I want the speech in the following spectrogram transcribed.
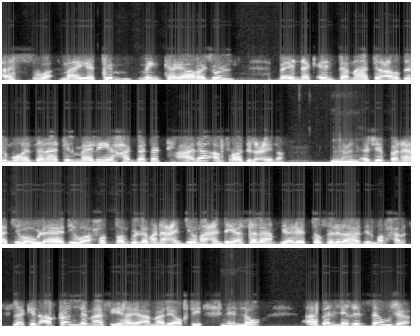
أسوأ ما يتم منك يا رجل بإنك أنت ما تعرض الموازنات المالية حقتك على أفراد العيلة. يعني أجيب بناتي وأولادي وأحطهم أقول لهم أنا عندي وما عندي يا سلام يا ريت تصل إلى هذه المرحلة. لكن أقل ما فيها يا أمال يا أختي إنه أبلغ الزوجة.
